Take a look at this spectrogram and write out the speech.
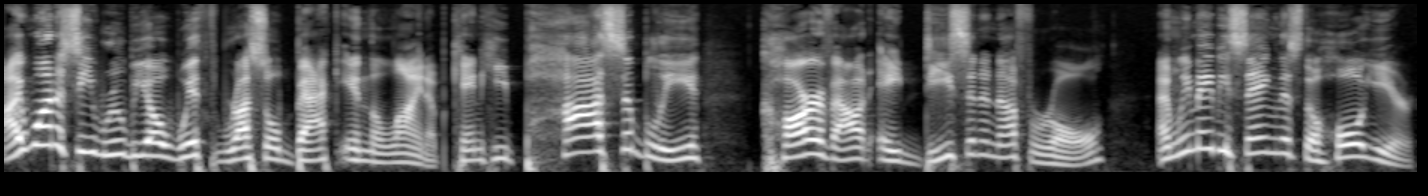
I want to see Rubio with Russell back in the lineup. Can he possibly carve out a decent enough role? And we may be saying this the whole year.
